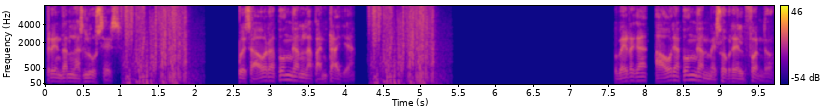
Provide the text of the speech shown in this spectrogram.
Prendan las luces. Pues ahora pongan la pantalla. Verga, ahora pónganme sobre el fondo.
